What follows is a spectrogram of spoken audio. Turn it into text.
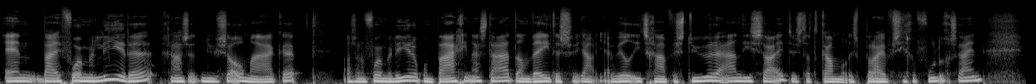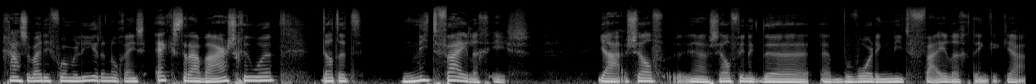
En bij formulieren gaan ze het nu zo maken. Als er een formulier op een pagina staat, dan weten ze, ja, jij wil iets gaan versturen aan die site, dus dat kan wel eens privacygevoelig zijn. Gaan ze bij die formulieren nog eens extra waarschuwen dat het niet veilig is ja, zelf, ja, zelf vind ik de uh, bewoording niet veilig, denk ik. Ja.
